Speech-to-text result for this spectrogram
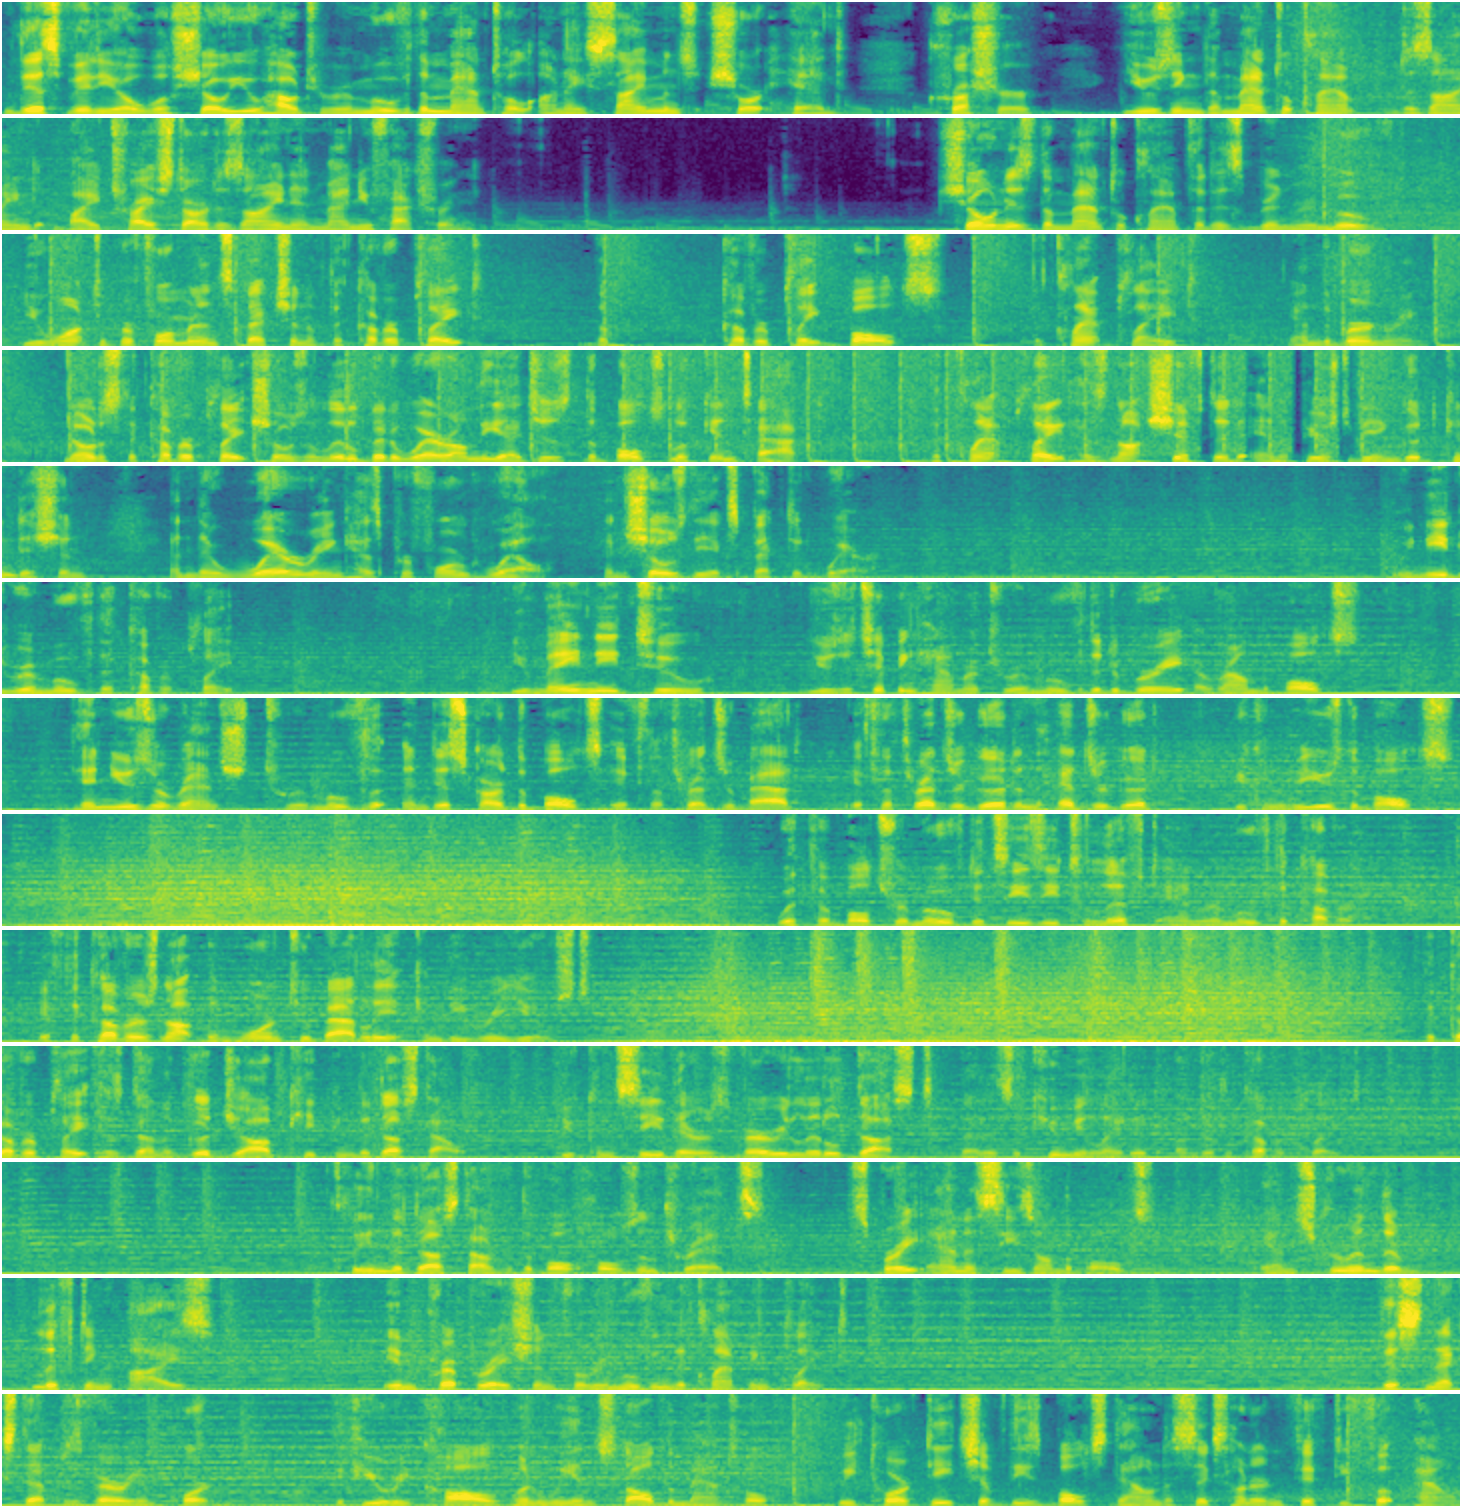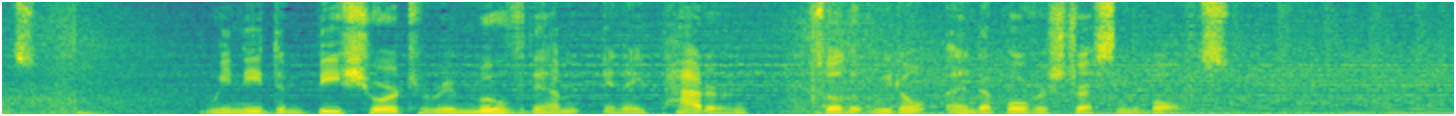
This video will show you how to remove the mantle on a Symons short head crusher using the mantle clamp designed by TriStar Design and Manufacturing. Shown is the mantle clamp that has been removed. You want to perform an inspection of the cover plate, the cover plate bolts, the clamp plate, and the burn ring. Notice the cover plate shows a little bit of wear on the edges, the bolts look intact, the clamp plate has not shifted and appears to be in good condition, and the wear ring has performed well and shows the expected wear. We need to remove the cover plate. You may need to use a chipping hammer to remove the debris around the bolts, then use a wrench to remove and discard the bolts if the threads are bad. If the threads are good and the heads are good, you can reuse the bolts. With the bolts removed, it's easy to lift and remove the cover. If the cover has not been worn too badly, it can be reused. The cover plate has done a good job keeping the dust out. You can see there is very little dust that is accumulated under the cover plate. Clean the dust out of the bolt holes and threads, spray anti-seize on the bolts, and screw in the lifting eyes in preparation for removing the clamping plate. This next step is very important. If you recall, when we installed the mantle, we torqued each of these bolts down to 650 foot-pounds. We need to be sure to remove them in a pattern so that we don't end up overstressing the bolts.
